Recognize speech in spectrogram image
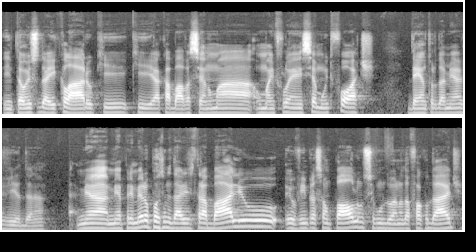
então isso daí, claro, que, que acabava sendo uma, uma influência muito forte dentro da minha vida, né? Minha, minha primeira oportunidade de trabalho, eu vim para São Paulo no segundo ano da faculdade.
